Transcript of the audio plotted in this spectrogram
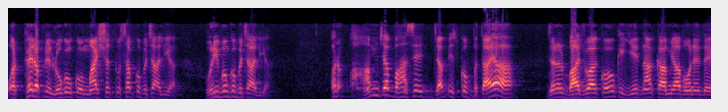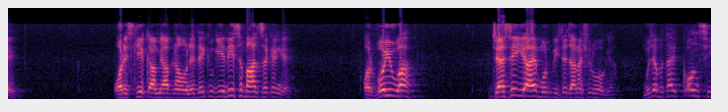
और फिर अपने लोगों को, माशत को, सबको बचा लिया, गरीबों को बचा लिया। और हम जब वहाँ से, जब इसको बताया, जनरल बाजवा को कि ये ना कामयाब होने दें, और इसलिए कामयाब ना होने दें, क्योंकि ये नहीं संभाल सकेंगे। और वो ही हुआ। जैसे ही आए, मुल्क नीचे जाना शुरू हो गया। मुझे बताए, कौन सी,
